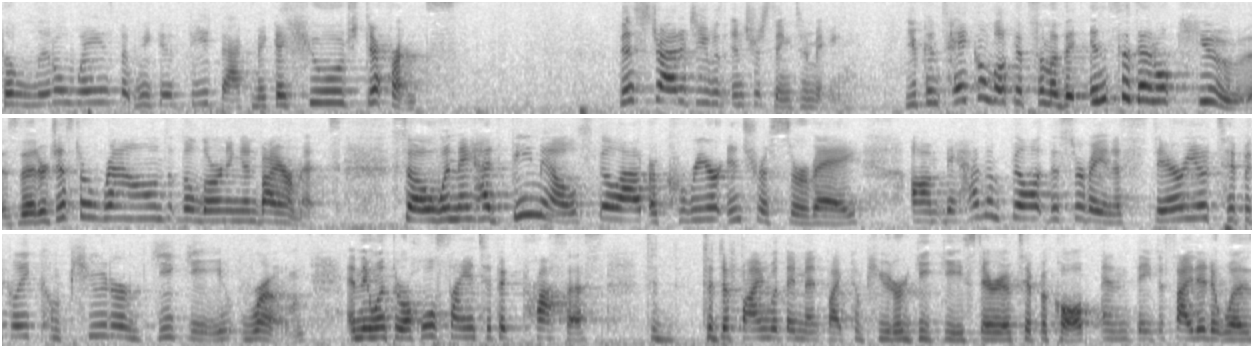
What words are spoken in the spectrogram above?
The little ways that we give feedback make a huge difference. This strategy was interesting to me. You can take a look at some of the incidental cues that are just around the learning environment. So when they had females fill out a career interest survey, um, they had them fill out this survey in a stereotypically computer geeky room. And they went through a whole scientific process to, to define what they meant by computer geeky, stereotypical. And they decided it was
